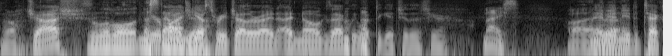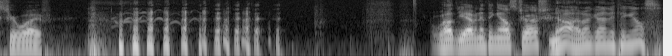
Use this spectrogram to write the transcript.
so Josh, it's a little nostalgia. Were buying gifts for each other. I I know exactly what to get you this year. Nice. Well, Maybe uh, I need to text your wife. well, do you have anything else, Josh? No, I don't got anything else.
